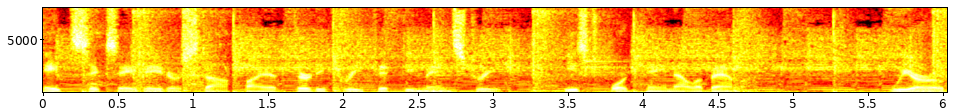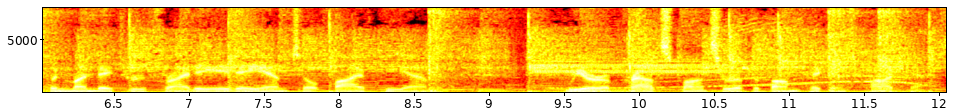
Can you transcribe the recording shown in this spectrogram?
8688 or stop by at 3350 Main Street, East Fort Payne, Alabama. We are open Monday through Friday 8 a.m. till 5 p.m. We are a proud sponsor of the Bum Pickins podcast.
